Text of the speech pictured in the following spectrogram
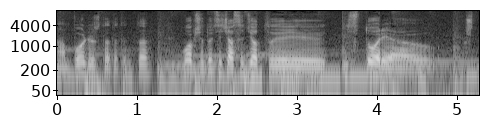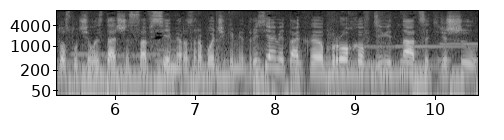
А, более что-то-то-то. В общем, тут сейчас идет э, история, что случилось дальше со всеми разработчиками и друзьями. Так, э, Брохов 19 решил...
